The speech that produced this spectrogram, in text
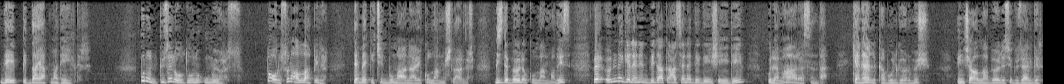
deyip bir dayatma değildir. Bunun güzel olduğunu umuyoruz. Doğrusunu Allah bilir demek için bu manayı kullanmışlardır. Biz de böyle kullanmalıyız ve önüne gelenin bidat-ı hasene dediği şeyi değil, ulema arasında genel kabul görmüş, inşallah böylesi güzeldir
